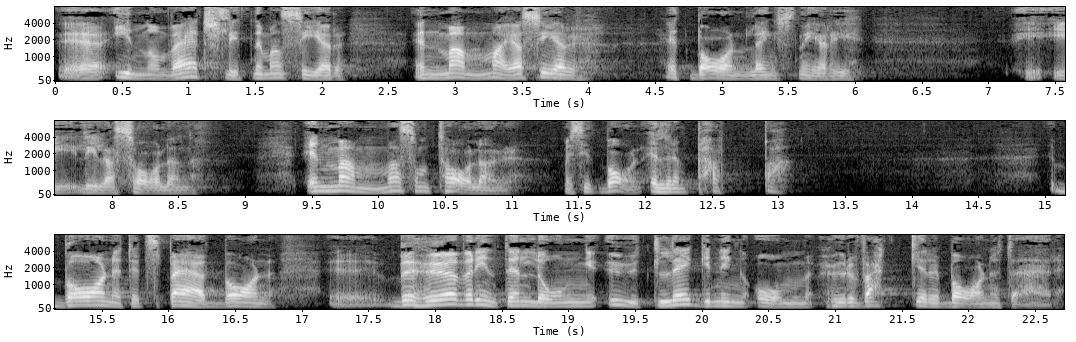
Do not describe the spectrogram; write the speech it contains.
eh, inomvärldsligt när man ser en mamma. Jag ser ett barn längst ner i, i, i lilla salen. En mamma som talar med sitt barn eller en pappa. Barnet, ett spädbarn, eh, behöver inte en lång utläggning om hur vacker barnet är.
